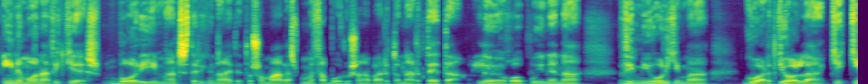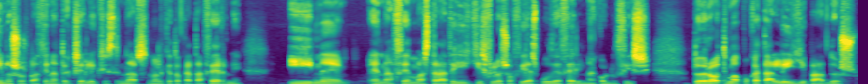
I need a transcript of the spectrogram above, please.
είναι μοναδικές. Μπορεί η Manchester United ως ομάδα, ας πούμε, θα μπορούσε να πάρει τον Αρτέτα, λέω εγώ, που είναι ένα δημιούργημα Guardiola και εκείνος προσπαθεί να το εξελίξει στην Arsenal και το καταφέρνει. Ή είναι ένα θέμα στρατηγικής φιλοσοφίας που δεν θέλει να ακολουθήσει. Το ερώτημα που καταλήγει πάντως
